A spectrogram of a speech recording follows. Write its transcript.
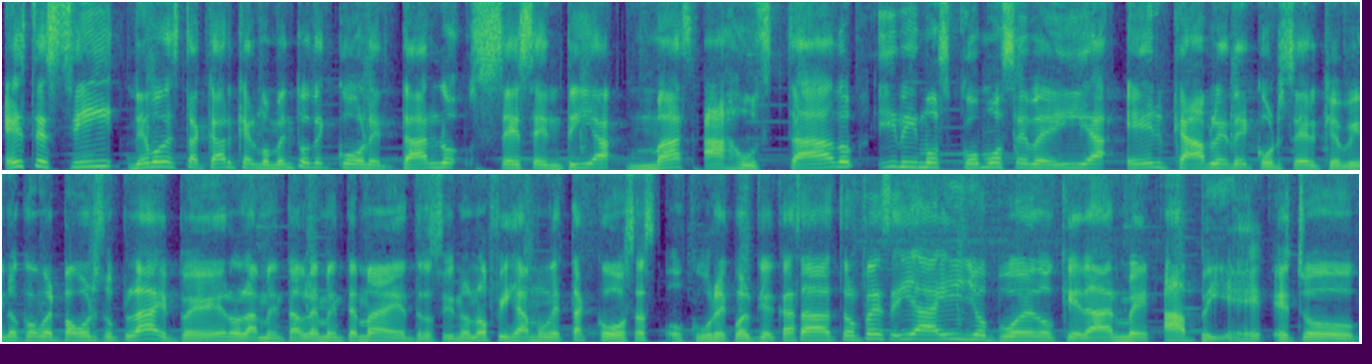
este sí debo destacar que al momento de conectarlo se sentía más ajustado y vimos cómo se veía el cable de Corsair que vino con el Power Supply, pero lamentablemente, maestro, si no nos fijamos en estas cosas, ocurre cualquier catástrofe y ahí yo puedo quedarme a pie. Esto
